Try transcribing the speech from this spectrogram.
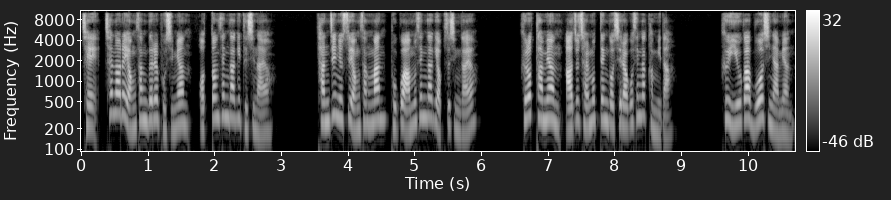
제 채널의 영상들을 보시면 어떤 생각이 드시나요? 단지 뉴스 영상만 보고 아무 생각이 없으신가요? 그렇다면 아주 잘못된 것이라고 생각합니다. 그 이유가 무엇이냐면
